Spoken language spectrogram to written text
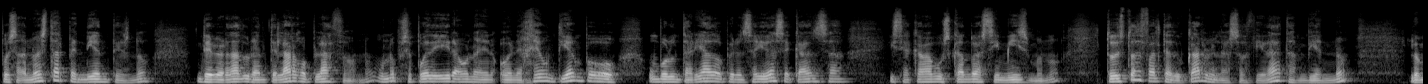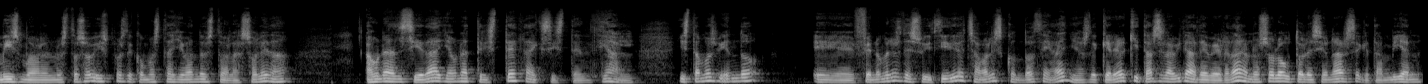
pues a no estar pendientes, ¿no? De verdad durante largo plazo, ¿no? Uno se puede ir a una ONG un tiempo, un voluntariado, pero enseguida se cansa y se acaba buscando a sí mismo, ¿no? Todo esto hace falta educarlo en la sociedad también, ¿no? Lo mismo hablan nuestros obispos de cómo está llevando esto a la soledad, a una ansiedad y a una tristeza existencial. Y estamos viendo eh, fenómenos de suicidio de chavales con 12 años, de querer quitarse la vida de verdad, no solo autolesionarse, que también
